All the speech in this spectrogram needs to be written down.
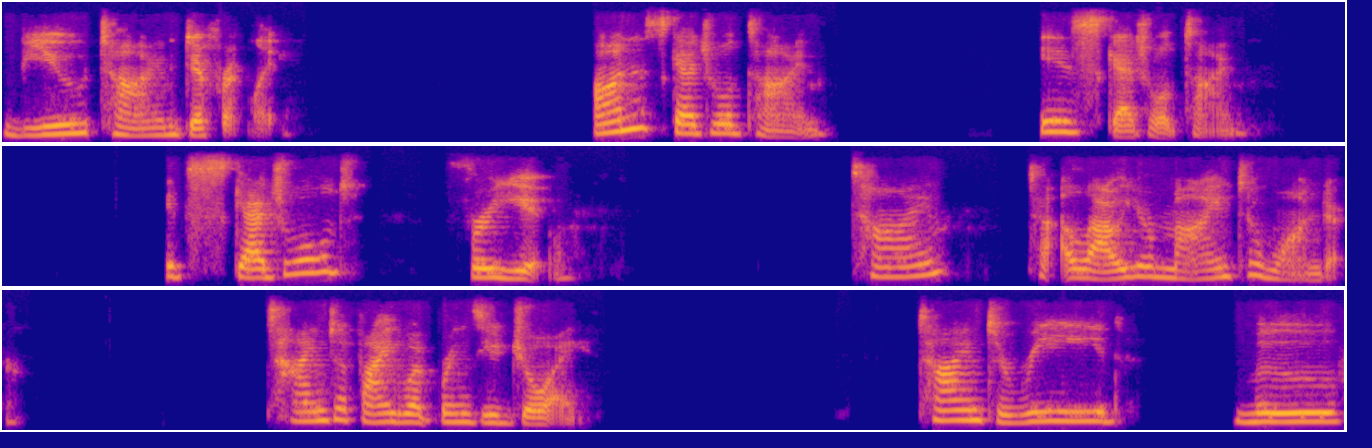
view time differently. Unscheduled time is scheduled time. It's scheduled for you. Time to allow your mind to wander. Time to find what brings you joy. Time to read, move,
